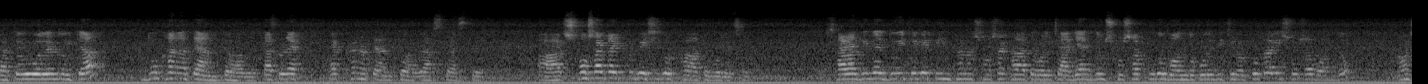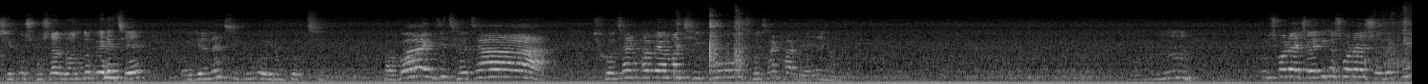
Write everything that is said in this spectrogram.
ডাক্তারবাবু বললেন, ওইটা দুখানাতে আনতে হবে। তারপরে এক, একখানাতে আনতে হবে আস্তে আস্তে। আর শশাটা একটু বেশি করে খাওয়াতে বলেছে। সারাদিনে দুই থেকে তিনখানা শশা খাওয়াতে বলেছে। আগে একদম শশা পুরো বন্ধ করে দিচ্ছিল টোটালি শশা বন্ধ। আমার শিপু শশার গন্ধ পেয়েছে, ওই জন্য শিপু ওইরকম করছে। বাবা, এই যে ছোছা ছোছা খাবে আমার শিপু ছোছা খাবে। এই সরে এসো এদিকে সরে দেখি।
